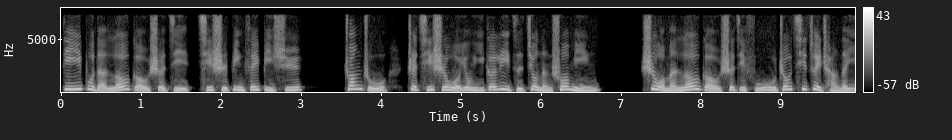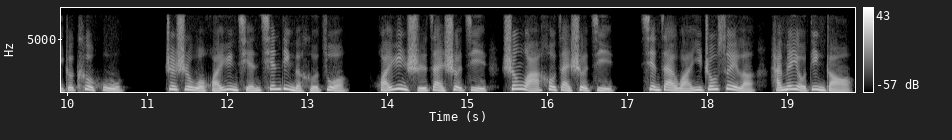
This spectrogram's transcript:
第一步的 logo 设计其实并非必须。庄主，这其实我用一个例子就能说明，是我们 logo 设计服务周期最长的一个客户，这是我怀孕前签订的合作。怀孕时在设计，生娃后再设计，现在娃一周岁了，还没有定稿。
